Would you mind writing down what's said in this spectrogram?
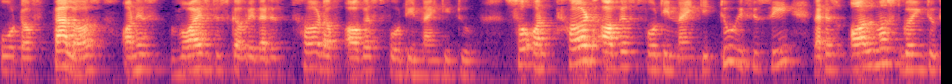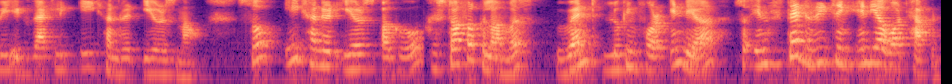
port of Palos on his voyage discovery that is 3rd of August 1492. So on 3rd August 1492 if you see that is almost going to be exactly 800 years now. So 800 years ago Christopher Columbus went looking for India. So instead reaching India what happened?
